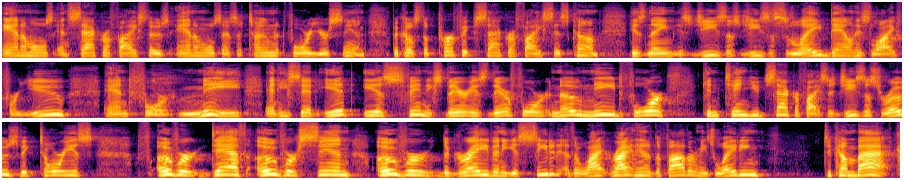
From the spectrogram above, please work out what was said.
animals and sacrifice those animals as atonement for your sin because the perfect sacrifice has come. His name is Jesus. Jesus laid down his life for you and for me, and he said, It is finished. There is therefore no need for continued sacrifices. Jesus rose victorious over death, over sin, over the grave, and he is seated at the right, hand of the Father, and he's waiting to come back.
